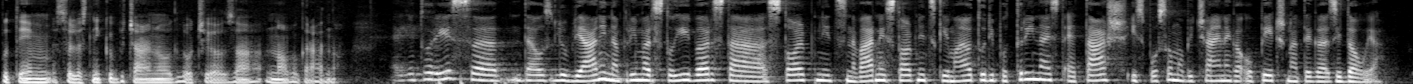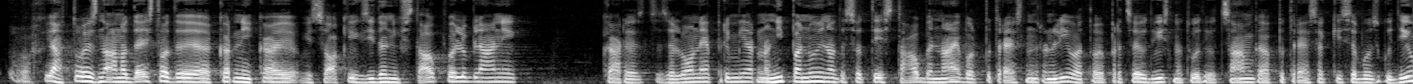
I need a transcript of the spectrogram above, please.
potem se lastniki običajno odločijo za novogradno. Je to res, da v Ljubljani naprimer stoji vrsta stolpnic, nevarnih stolpnic, ki imajo tudi po 13 etaž iz posebno običajnega opečnatega zidovja? Oh, ja, to je znano dejstvo, da je kar nekaj visokih zidanih stavb v Ljubljani, kar je zelo neprimerno. Ni pa nujno, da so te stavbe najbolj potresno ranljive. To je predvsej odvisno tudi od samega potresa, ki se bo zgodil.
